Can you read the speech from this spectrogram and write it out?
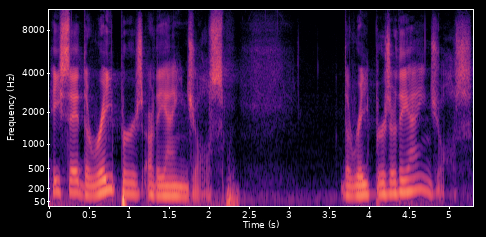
He said, The reapers are the angels. The reapers are the angels.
